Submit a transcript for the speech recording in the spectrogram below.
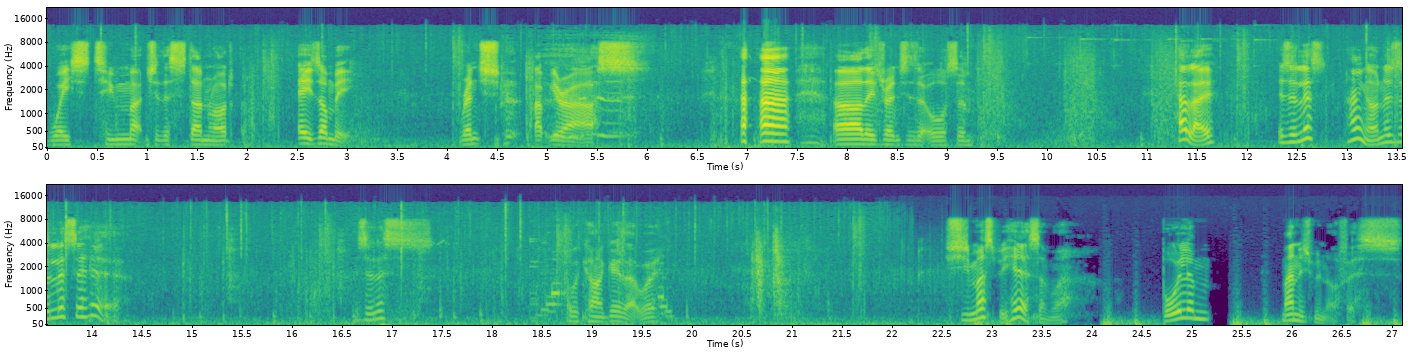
waste too much of the stun rod. Hey, zombie. Wrench up your ass. oh, these wrenches are awesome. Hello. Is Alyssa... Hang on, is Alyssa here? Is Alyssa... Oh, we can't go that way. She must be here somewhere. Boiler Management Office.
